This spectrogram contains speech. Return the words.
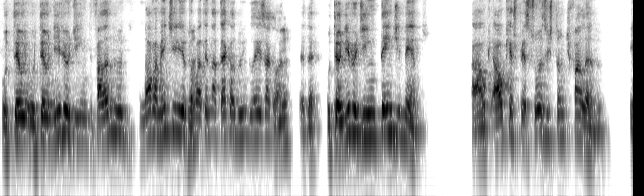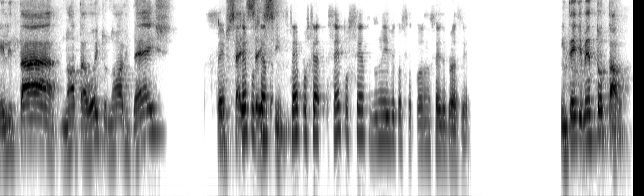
o teu, o teu nível de... Falando, novamente, eu estou batendo na tecla do inglês agora. Sim. O teu nível de entendimento ao, ao que as pessoas estão te falando, ele está nota 8, 9, 10 100%, 100%, 100%, do nível que eu, saí do Brasil. Entendimento total.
